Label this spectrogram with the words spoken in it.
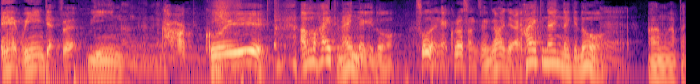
えウィーンってやつ？ウィーンなんだよね。かっこいい。あんま生えてないんだけど。そうだよね。倉さん全然入ってない生えてないんだけど、ん。あのやっぱ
